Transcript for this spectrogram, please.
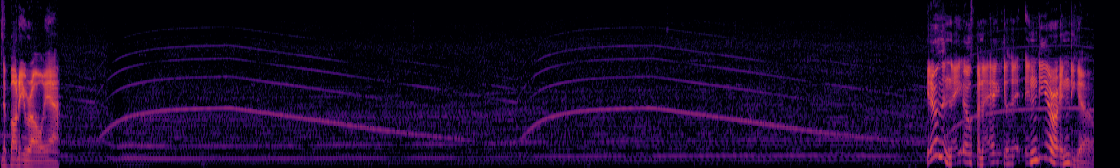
The body roll, yeah. You know, in the NATO phonetic, is it India or Indigo?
